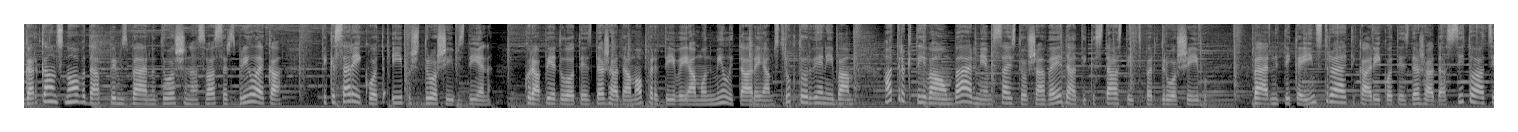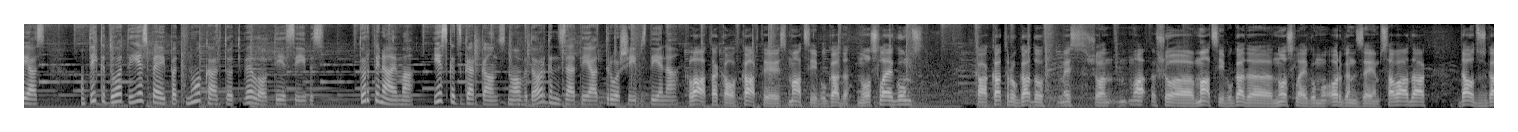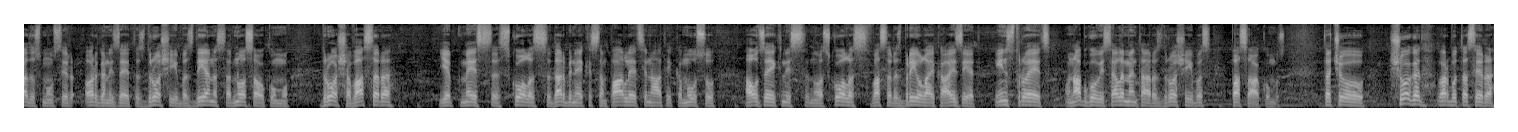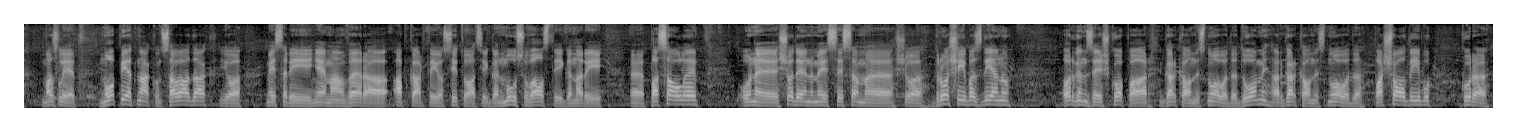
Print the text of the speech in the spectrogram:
Garkalns novadā pirms bērnu došanās vasaras brīvlaikā tika sarīkota īpaša drošības diena, kurā piedaloties dažādām operatīvajām un militārajām struktūra vienībām, atraktīvā un bērniem saistošā veidā tika stāstīts par drošību. Bērni tika instruēti, kā rīkoties dažādās situācijās, un tika dota iespēja pat nokārtot velo tiesības. Turpinājumā ieskats Garkalnas novada organizētajā drošības dienā. Klāt atkal kārtējais mācību gada noslēgums. Kā katru gadu mēs šo, šo mācību gada noslēgumu organizējam savādāk. Daudzus gadus mums ir organizētas drošības dienas ar nosaukumu Droša vasara, jeb mēs skolas darbinieki esam pārliecināti, ka mūsu audzēknis no skolas vasaras brīvlaikā aiziet instruēts un apguvis elementāras drošības pasākumus. Taču šogad varbūt tas ir mazliet nopietnāk un savādāk, jo mēs arī ņēmām vērā apkārtējo situāciju gan mūsu valstī, gan arī e, pasaulē. Un e, šodien mēs esam e, šo drošības dienu organizējuši kopā ar Garkalnes novada domi, ar Garkalnes novada pašvaldību, kura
